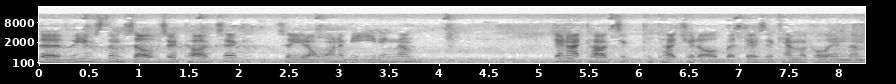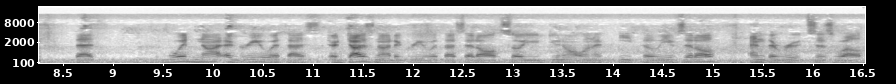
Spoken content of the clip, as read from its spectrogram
the leaves themselves are toxic, so you don't want to be eating them they're not toxic to touch at all, but there's a chemical in them that would not agree with us or does not agree with us at all. So you do not want to eat the leaves at all and the roots as well.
